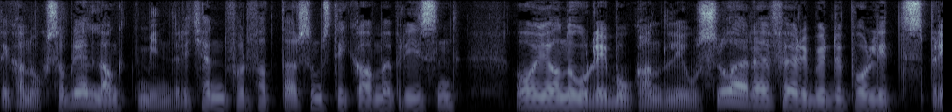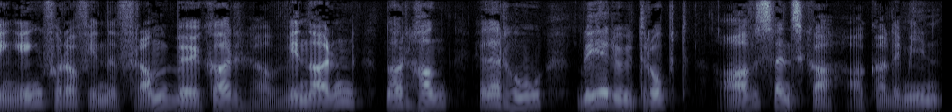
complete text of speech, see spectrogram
det kan også bli en langt mindre kjent forfatter som stikker av med prisen. Og hjå Nordli bokhandel i Oslo er det forberedt på litt springing for å finne fram bøker av vinneren når han eller hun blir utropt av Svenska Akademien.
